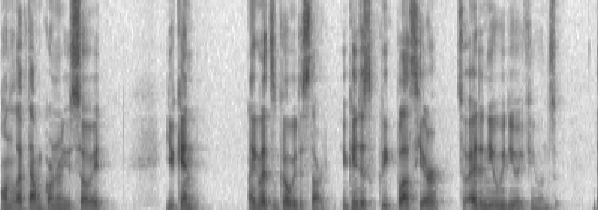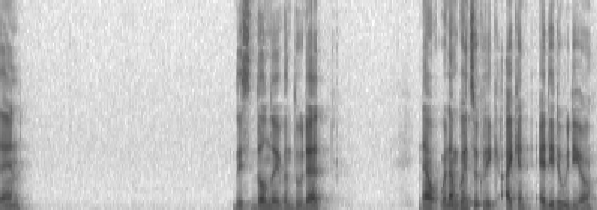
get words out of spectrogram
on left down corner you saw it. You can like let's go with the start. You can just click plus here to add a new video if you want to. Then this don't even do that now, when I'm going to click, I can edit a video.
